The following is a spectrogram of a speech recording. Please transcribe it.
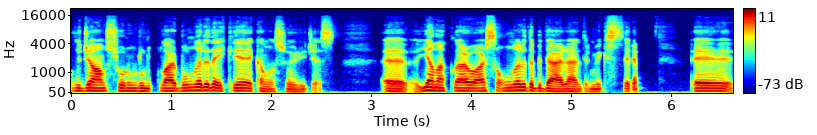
alacağım sorumluluklar bunları da ekleyerek ama söyleyeceğiz. Ee, yanaklar varsa onları da bir değerlendirmek isterim. Ee,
